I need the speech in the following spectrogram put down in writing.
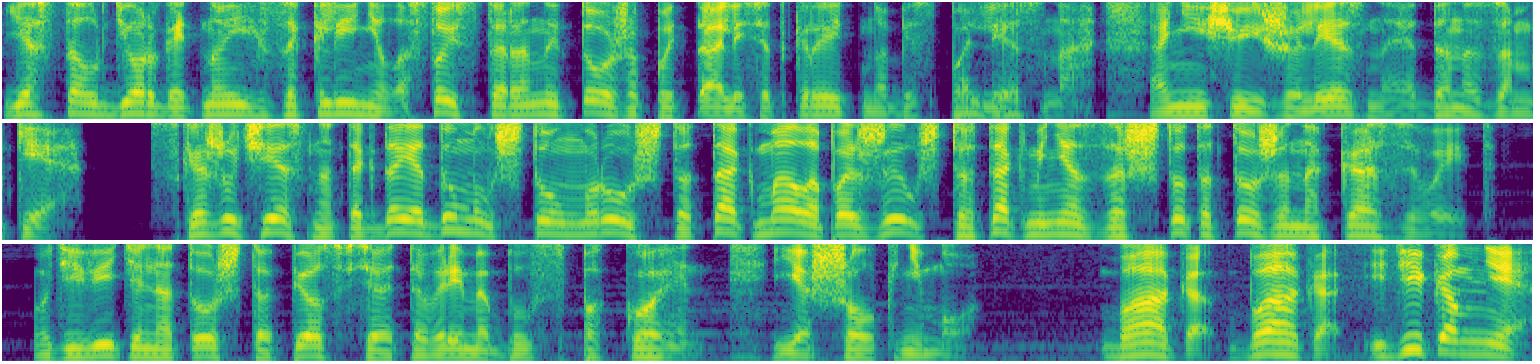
Я стал дергать, но их заклинило. С той стороны тоже пытались открыть, но бесполезно. Они еще и железные, да на замке. Скажу честно, тогда я думал, что умру, что так мало пожил, что так меня за что-то тоже наказывает. Удивительно то, что пес все это время был спокоен. Я шел к нему. «Бака, Бака, иди ко мне!»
